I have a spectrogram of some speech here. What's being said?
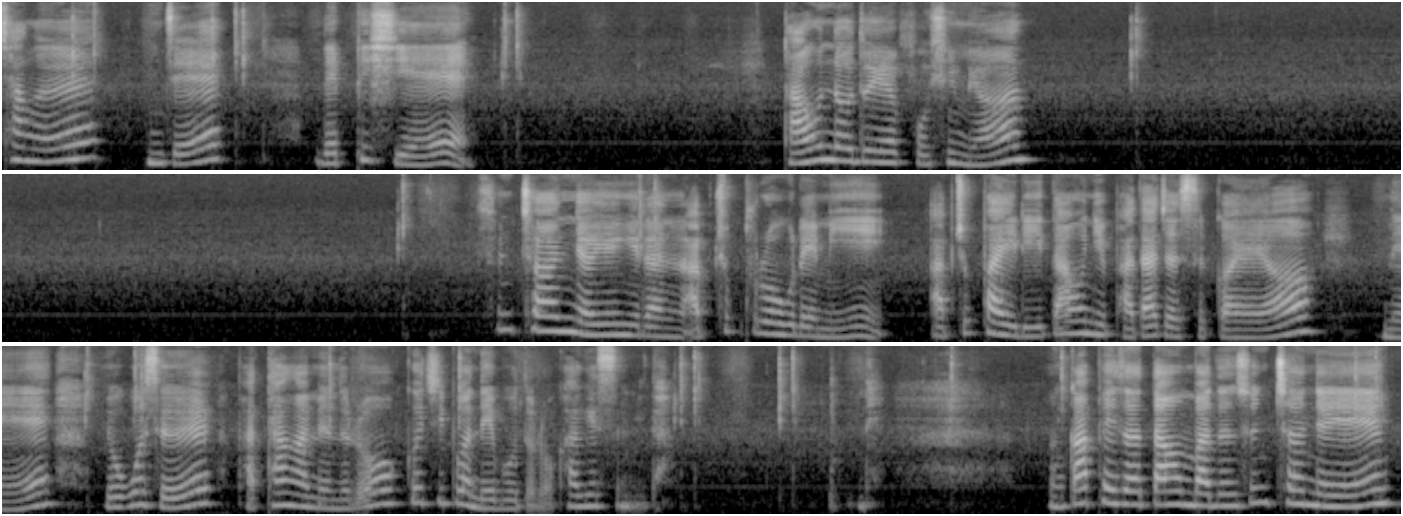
창을 이제 내 PC에 다운로드에 보시면 순천 여행이라는 압축 프로그램이 압축 파일이 다운이 받아졌을 거예요. 네, 요것을 바탕화면으로 끄집어내 보도록 하겠습니다. 음, 카페에서 다운받은 순천 여행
